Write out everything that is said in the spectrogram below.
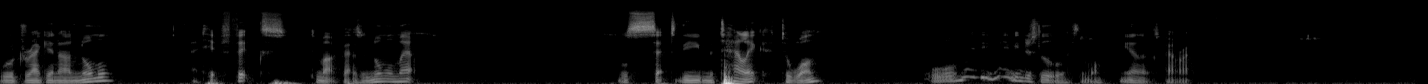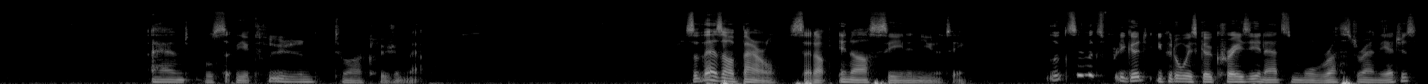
We'll drag in our normal and hit fix to mark that as a normal map. We'll set the metallic to 1 or maybe maybe just a little less than 1. Yeah, that's about right. And we'll set the occlusion to our occlusion map. So there's our barrel set up in our scene in Unity. Looks it looks pretty good. You could always go crazy and add some more rust around the edges.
